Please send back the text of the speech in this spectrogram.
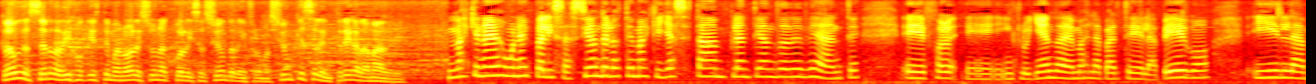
Claudia Cerda dijo que este manual es una actualización de la información que se le entrega a la madre. Más que nada es una actualización de los temas que ya se estaban planteando desde antes, eh, eh, incluyendo además la parte del apego y la,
